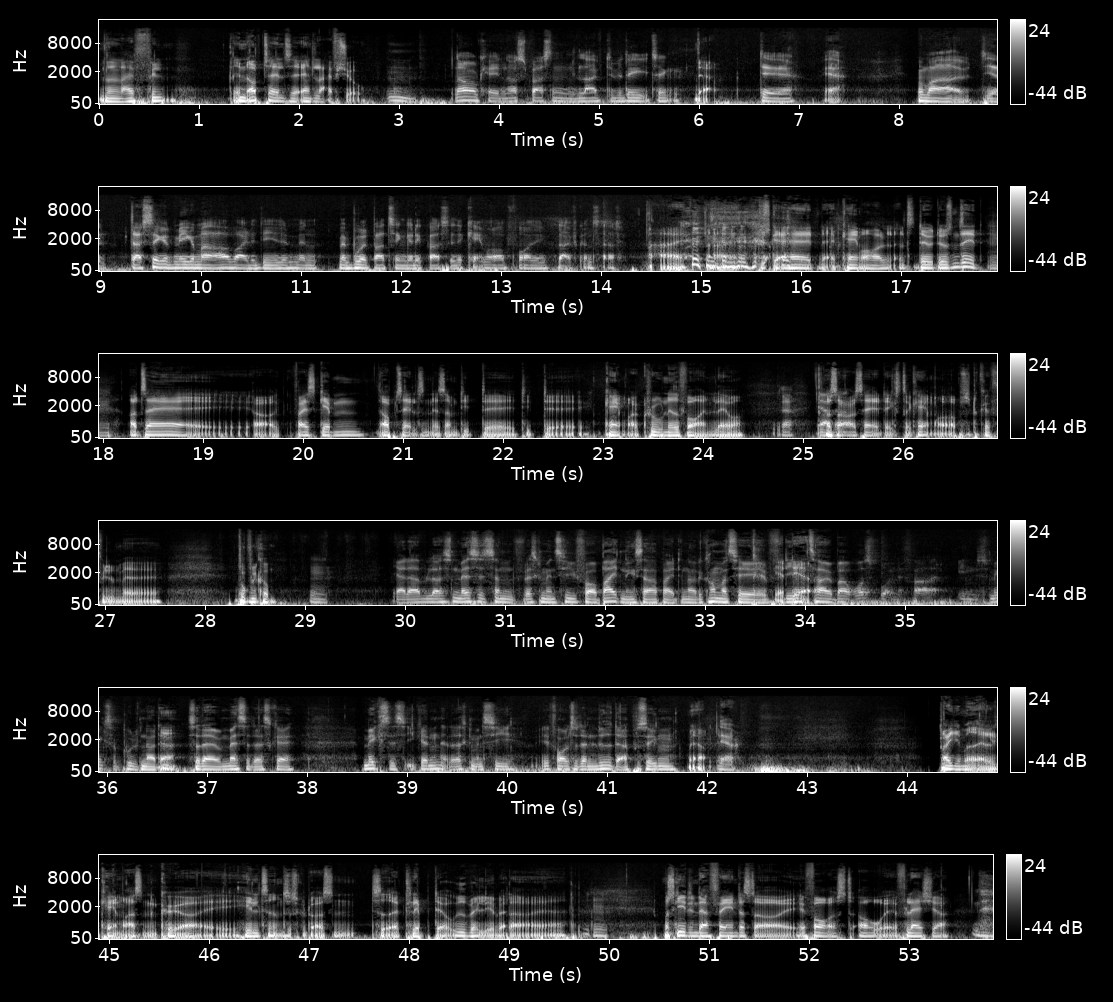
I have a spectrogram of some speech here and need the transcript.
Eller en live film. En optagelse af en live show. Mm. Nå, okay, den er også bare sådan en live DVD-ting. Ja. Det, ja. Hvor meget, ja, der er sikkert mega meget arbejde i det, men man burde bare tænke, at det ikke bare sætte kamera op for en live-koncert. Nej, nej. du skal have et, et kamerahold. Altså, det, er jo- det er jo sådan set Mm. at tage øh, og faktisk gemme optagelserne, som dit, øh, dit øh, kamera-crew nede foran laver. Ja. Ja, og så der, også have et ekstra kamera op, så du kan filme øh, publikum. ja, der er vel også en masse sådan, hvad skal man sige, forarbejdningsarbejde, når det kommer til, fordi det ja, er- man tager jo bare rådsporene fra ens mixerpult, når der, Mm. så der er jo en masse, der skal mixes igen, eller hvad skal man sige, i forhold til den lyd, der er på scenen. Ja. Og i og med, at alle kameraer sådan kører øh, hele tiden, så skal du også sådan sidde og klippe det og udvælge, hvad der er. Mm. Måske den der fan, der står øh, forrest og øh, flasher.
